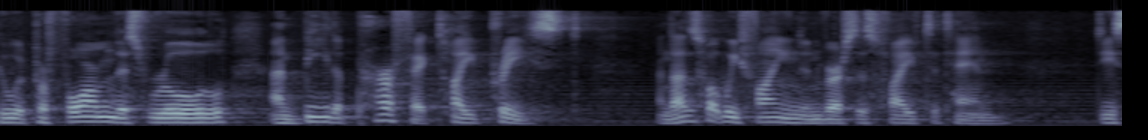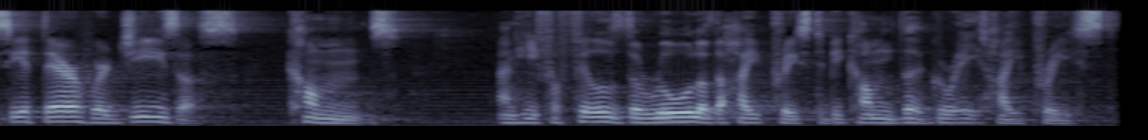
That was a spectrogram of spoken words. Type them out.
who would perform this role and be the perfect high priest. And that is what we find in verses 5 to 10. Do you see it there where Jesus comes and he fulfills the role of the high priest to become the great high priest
